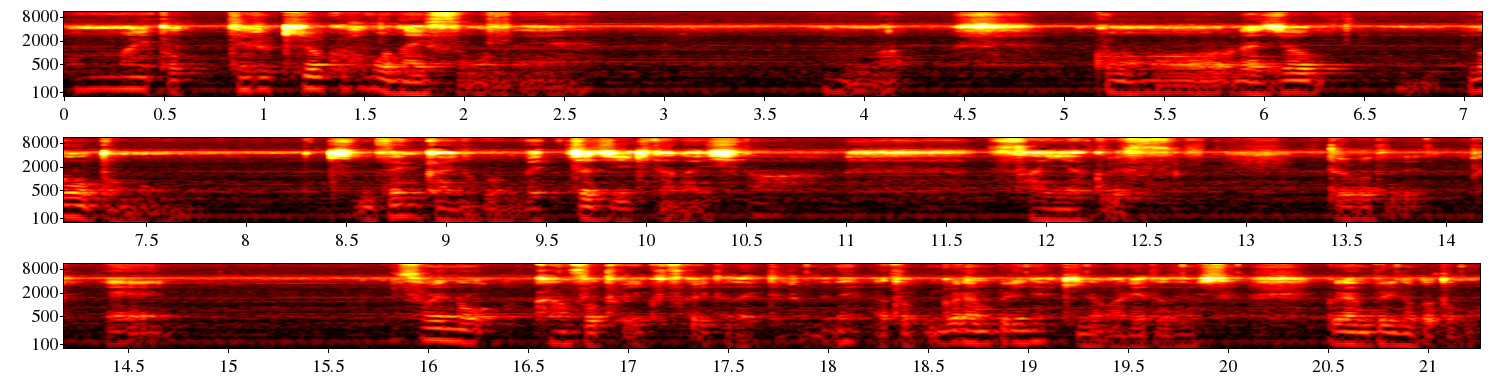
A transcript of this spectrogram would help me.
ほんまに撮ってる記憶ほぼないっすもんね。まあ、このラジオノートも前回の分めっちゃ字汚いしな。最悪です。ということで、えーそれの感想とかいくつかいただいてるんでね。あと、グランプリね、昨日ありがとうございました。グランプリのことも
